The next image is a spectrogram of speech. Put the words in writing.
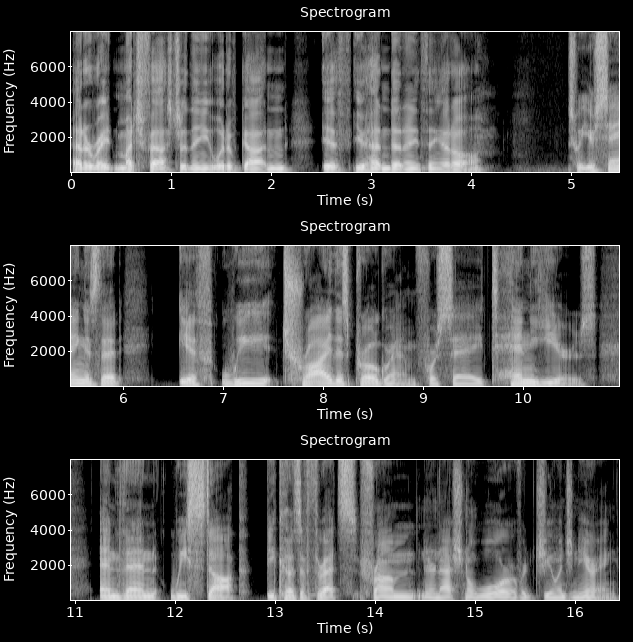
at a rate much faster than you would have gotten if you hadn't done anything at all. So, what you're saying is that if we try this program for, say, 10 years, and then we stop because of threats from international war over geoengineering,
